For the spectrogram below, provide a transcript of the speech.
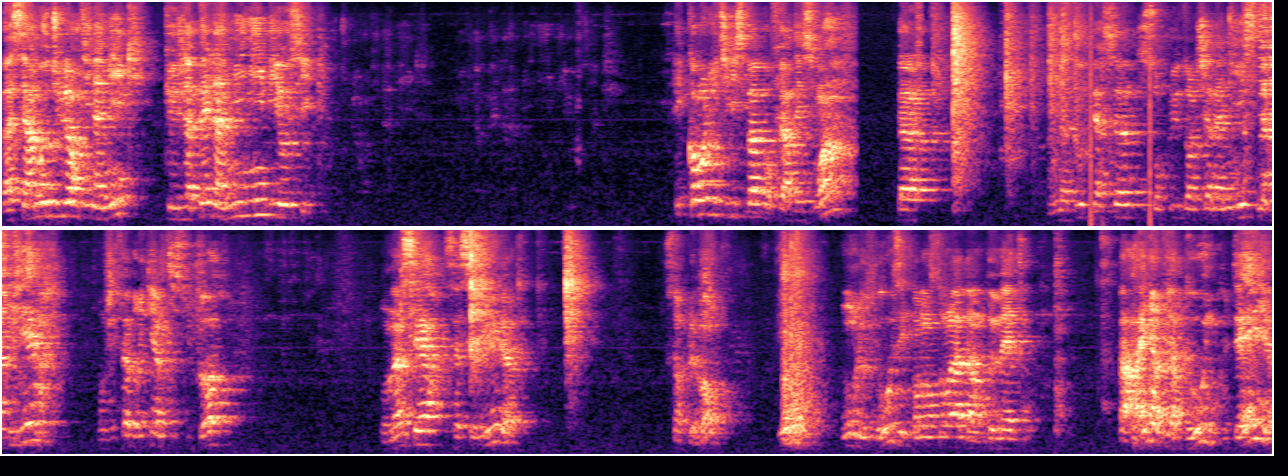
bah, c'est un moduleur dynamique que j'appelle un mini biocycle. Et quand on ne l'utilise pas pour faire des soins, bah, on a d'autres personnes qui sont plus dans le chamanisme filière. Donc j'ai fabriqué un petit support. On insère sa cellule, tout simplement, et on le pose, et pendant ce temps-là, ben, on peut mettre pareil, un verre d'eau, une bouteille,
